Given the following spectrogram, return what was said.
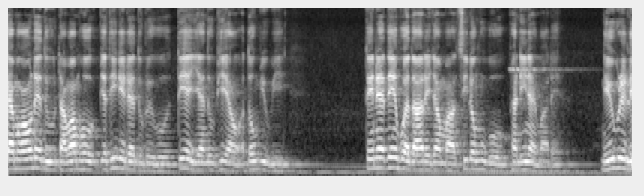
ကံမကောင်းတဲ့သူဒါမှမဟုတ်ပျက်စီးနေတဲ့သူတွေကိုတည့်ရဲ့ရန်သူဖြစ်အောင်အသုံးပြုပြီးတင်းတဲ့အတင်းဖွဲ့သားတွေကြောင့်မှစီးလုံးမှုကိုဖန်တီးနိုင်ပါတယ်။နေဥပဒေ၄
